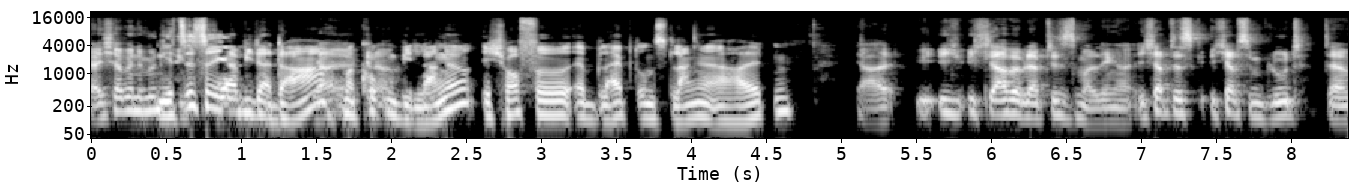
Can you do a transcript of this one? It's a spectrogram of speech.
Ja, ich habe in Jetzt ist er ja wieder da. Ja, mal gucken, wie lange. Ich hoffe, er bleibt uns lange erhalten. Ja, ich, ich glaube, er bleibt dieses Mal länger. Ich habe es im Blut. Der,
